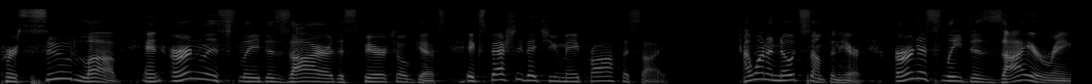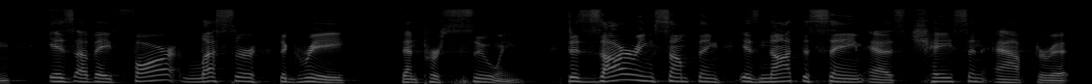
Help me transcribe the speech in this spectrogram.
Pursue love and earnestly desire the spiritual gifts, especially that you may prophesy. I want to note something here. Earnestly desiring is of a far lesser degree than pursuing. Desiring something is not the same as chasing after it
